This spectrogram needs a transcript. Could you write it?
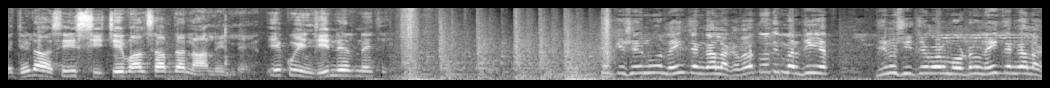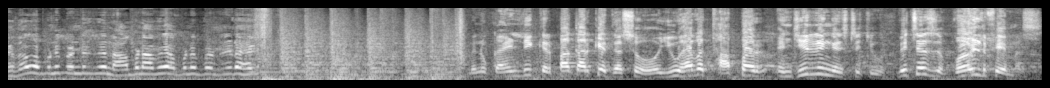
ਜਿਹੜਾ ਅਸੀਂ ਸੀਚੇਵਾਲ ਸਾਹਿਬ ਦਾ ਨਾਮ ਲੈ ਲਿਆ ਇਹ ਕੋਈ ਇੰਜੀਨੀਅਰ ਨੇ ਜੀ। ਜੇ ਕਿਸੇ ਨੂੰ ਨਹੀਂ ਚੰਗਾ ਲੱਗਦਾ ਤਾਂ ਉਹਦੀ ਮਰਜ਼ੀ ਹੈ ਜਿਹਨੂੰ ਸੀਚੇਵਾਲ ਮਾਡਲ ਨਹੀਂ ਚੰਗਾ ਲੱਗਦਾ ਉਹ ਆਪਣੇ ਪਿੰਡ ਦੇ ਨਾਮ ਬਣਾਵੇ ਆਪਣੇ ਪਿੰਡ ਜਿਹੜਾ ਹੈਗਾ। ਮੈਨੂੰ ਕਾਈਂਡਲੀ ਕਿਰਪਾ ਕਰਕੇ ਦੱਸੋ you have a Thapar engineering institute ਵਿਚ is world famous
